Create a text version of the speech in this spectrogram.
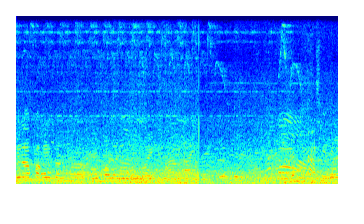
Pinapakita ng mga yung malayo yung mic. Bigay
